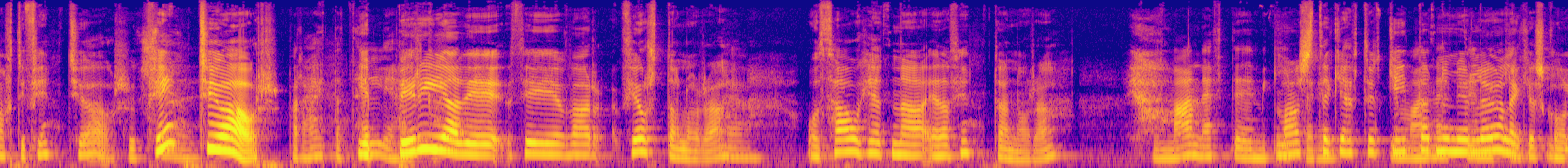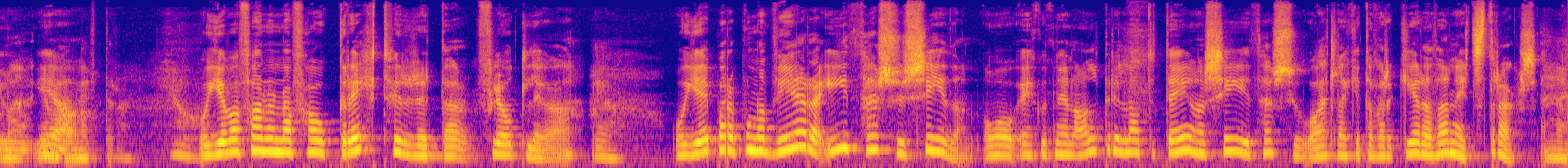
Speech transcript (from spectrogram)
hátt í 50 ár Hugsaðu. 50 ár ég byrjaði þegar ég var 14 ára Já. og þá hérna, eða 15 ára ég man eftir þeim í gítarinn Manstu ekki eftir gítarnum í? Jú, ég man eftir hann og ég var farin að fá greitt fyrir þetta fljótlega. Já, og ég er bara búin að vera í þessu síðan og einhvern veginn aldrei látið degja sig í þessu og ætla ekki að fara að gera það neitt strax. Nei.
